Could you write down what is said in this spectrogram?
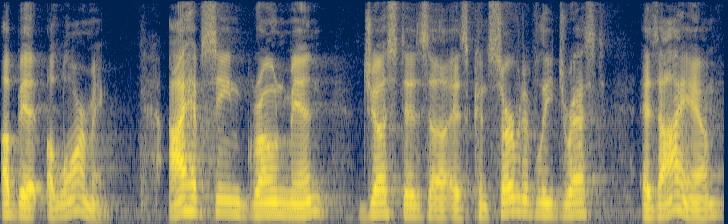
a bit alarming. I have seen grown men just as, uh, as conservatively dressed as I am,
